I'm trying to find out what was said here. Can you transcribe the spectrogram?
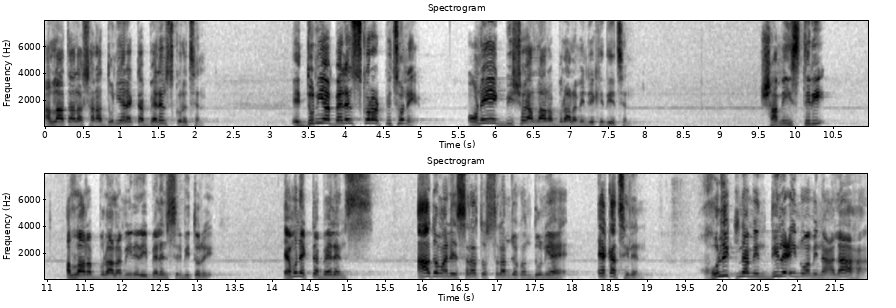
আল্লাহ তাআলা সারা দুনিয়ার একটা ব্যালেন্স করেছেন। এই দুনিয়া ব্যালেন্স করার পিছনে অনেক বিষয় আল্লাহ রাব্বুল আলমিন রেখে দিয়েছেন। স্বামী, স্ত্রী, আল্লাহ রাব্বুল আলমিনের এই ব্যালেন্সের ভিতরে এমন একটা ব্যালেন্স আদম আলী সালাতাম যখন দুনিয়ায় একা ছিলেন হলিক নামিন দিল আইন আলাহা।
